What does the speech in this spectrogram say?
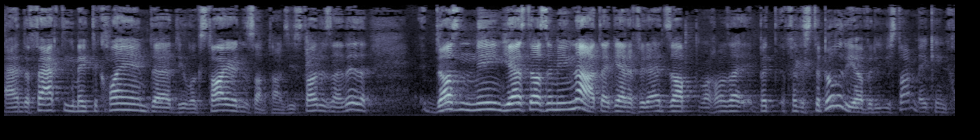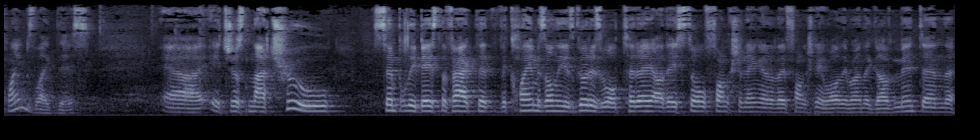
And the fact that you make the claim that he looks tired and sometimes he stutters and doesn't mean yes, doesn't mean not. Again, if it ends up, but for the stability of it, you start making claims like this. Uh, it's just not true simply based on the fact that the claim is only as good as well today are they still functioning are they functioning while they run the government and the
